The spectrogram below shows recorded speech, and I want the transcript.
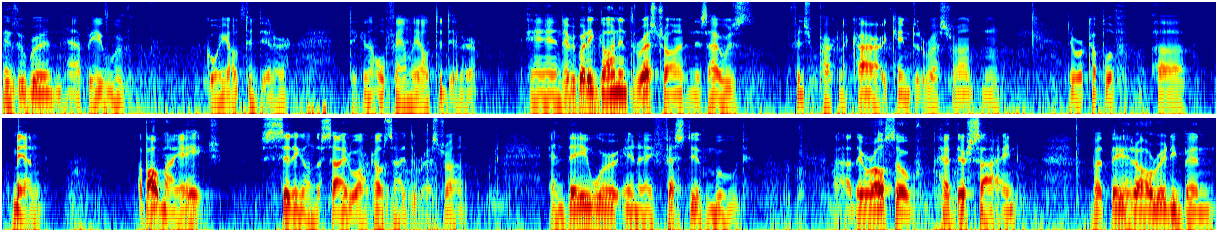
exuberant and happy. We going out to dinner, taking the whole family out to dinner. And everybody had gone into the restaurant, and as I was finished parking the car, I came to the restaurant, and there were a couple of uh, men about my age sitting on the sidewalk outside the restaurant, and they were in a festive mood. Uh, they were also had their sign, but they had already been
